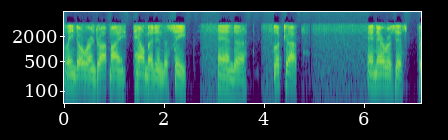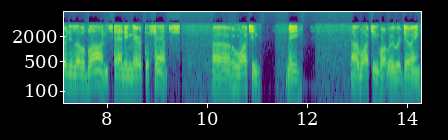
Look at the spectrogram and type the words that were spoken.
leaned over and dropped my helmet in the seat, and uh, looked up, and there was this pretty little blonde standing there at the fence, uh, watching me, or watching what we were doing,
